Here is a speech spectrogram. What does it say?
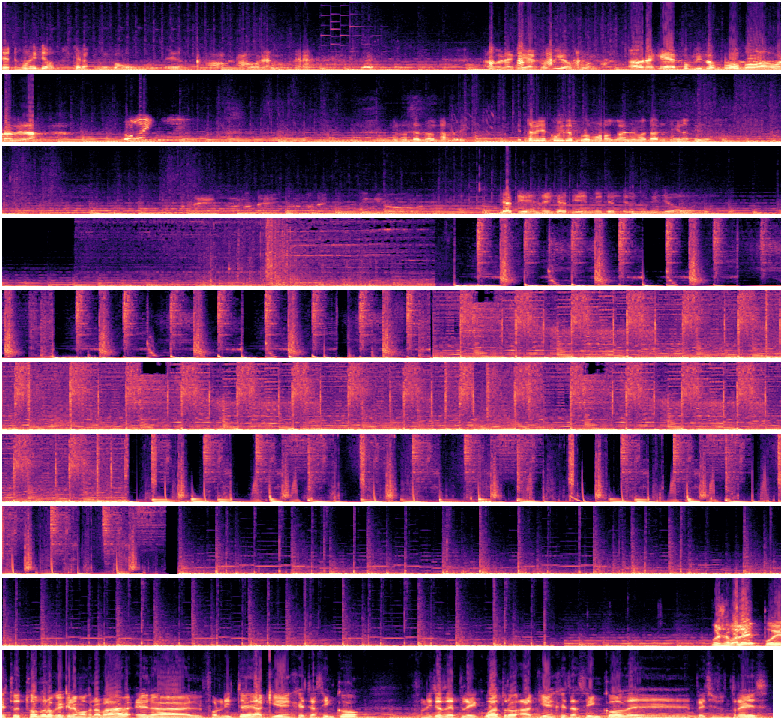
tienes munición? Espera, que me pongo. Espera. Ah, Ahora. Ahora que ha comido plomo, ahora que ha comido plomo, ahora le da. ¡Uy! Pues no tendrás hambre. Yo también he comido plomo, acaban de matar, no sé quién ha sido. No tengo, no tengo, no tengo. Tío. Ya tienes, ya tienes, ya tienes munición. Bueno, chavales, pues esto es todo lo que queremos grabar. Era el Fornite aquí en GTA V. Fornite de Play 4 aquí en GTA V de PlayStation 3.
